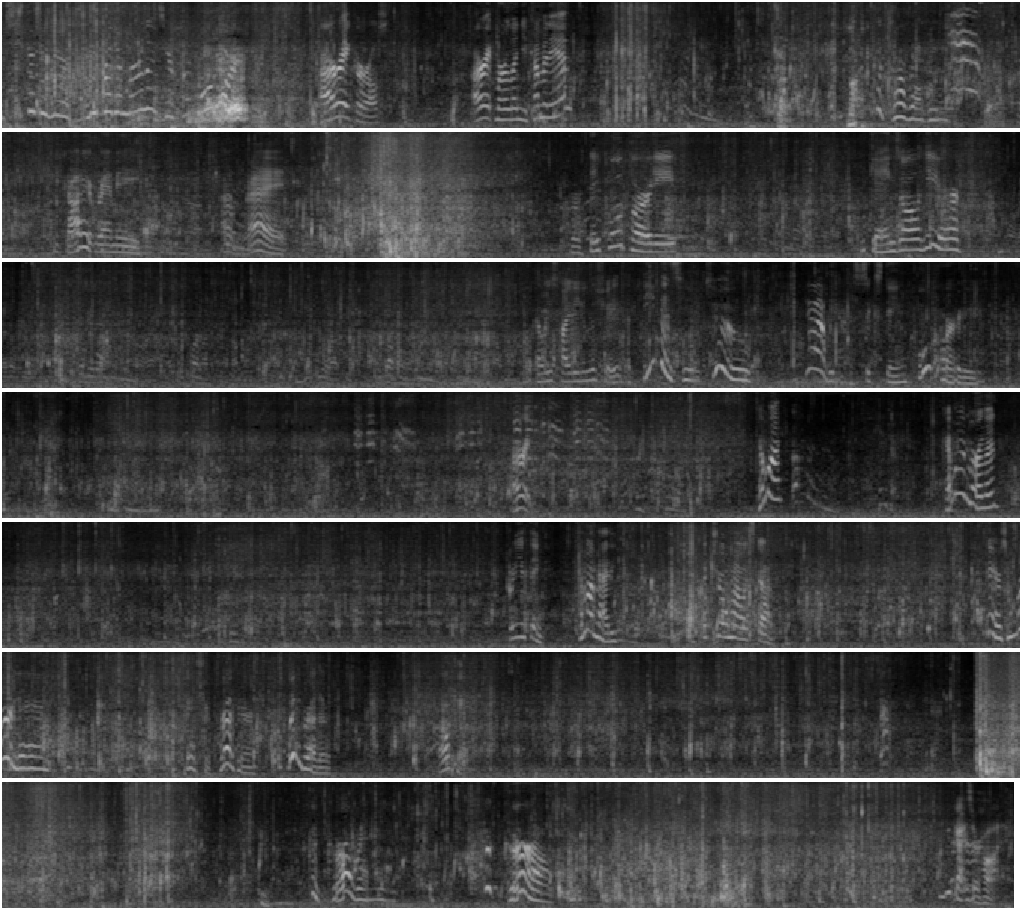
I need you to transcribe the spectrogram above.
and sisters are here, and your brother Merlin's here for homework. All right, girls. All right, Merlin, you coming in? Look. Good girl, Remmy. You got it, Remmy. All right. Birthday pool party. The gang's all here. Ellie's hiding in the shade. Athena's here too. Yeah, we got a 16 pool party. All right. Come on. Come on, Merlin. What do you think? Come on, Maddie. Show them how it's done. There's Merlin. There's your brother, twin brother. Okay. Good girl, Remmy. Good girl. Guys are hot.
